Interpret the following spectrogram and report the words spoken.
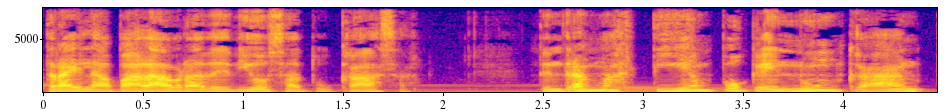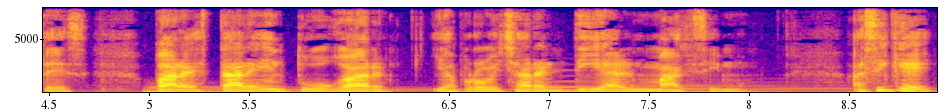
trae la palabra de Dios a tu casa. Tendrás más tiempo que nunca antes para estar en tu hogar y aprovechar el día al máximo. Así que,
